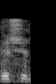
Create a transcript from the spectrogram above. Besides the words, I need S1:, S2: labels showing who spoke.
S1: This should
